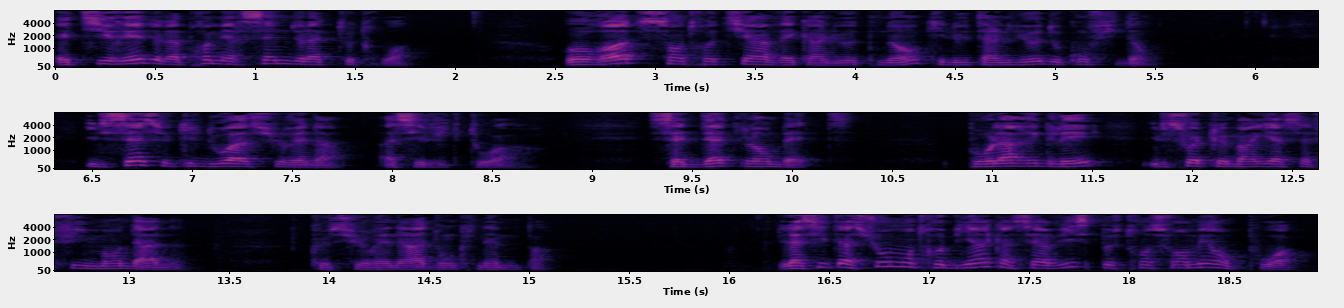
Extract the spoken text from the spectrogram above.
est tirée de la première scène de l'acte 3. Horode s'entretient avec un lieutenant qui eut un lieu de confident. Il sait ce qu'il doit à Suréna, à ses victoires. Cette dette l'embête. Pour la régler, il souhaite le marier à sa fille Mandane, que Suréna donc n'aime pas. La citation montre bien qu'un service peut se transformer en poids.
